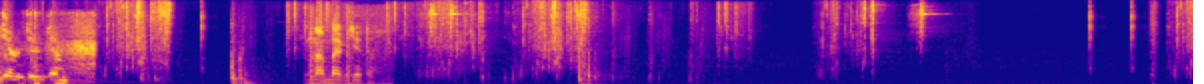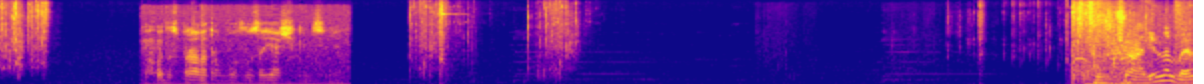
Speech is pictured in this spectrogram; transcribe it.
Cam cam cam. На Б где-то. Походу справа там в углу за ящиком сидел. один на Б.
